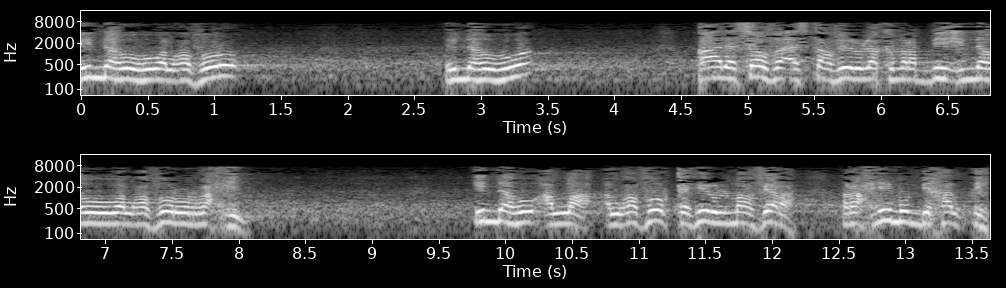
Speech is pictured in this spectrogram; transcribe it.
إنه هو الغفور. إنه هو. قال سوف أستغفر لكم ربي إنه هو الغفور الرحيم. إنه الله الغفور كثير المغفرة رحيم بخلقه.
